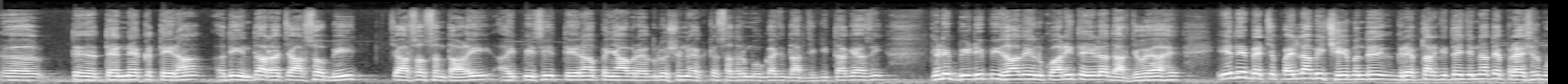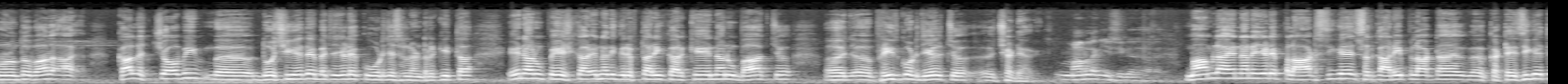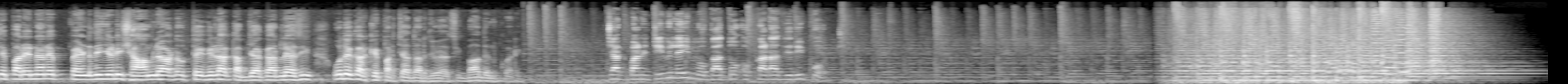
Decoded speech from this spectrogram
3113 ਅਧੀਨ ਧਾਰਾ 420 447 ਆਈਪੀਸੀ 13 ਪੰਜਾਬ ਰੈਗੂਲੇਸ਼ਨ ਐਕਟ ਸਦਰ ਮੋਗਾ 'ਚ ਦਰਜ ਕੀਤਾ ਗਿਆ ਸੀ, ਜਿਹੜੇ ਬੀਡੀਪੀ ਸਾਹਿਬ ਦੀ ਇਨਕੁਆਰੀ ਤੇ ਜਿਹੜਾ ਦਰਜ ਹੋਇਆ ਹੈ ਇਹਦੇ ਵਿੱਚ ਪਹਿਲਾਂ ਵੀ 6 ਬੰਦੇ ਗ੍ਰਿਫਤਾਰ ਕੀਤੇ, ਜਿਨ੍ਹਾਂ ਤੇ ਪ੍ਰੈਸ਼ਰ ਬਣਾਉਣ ਤੋਂ ਬਾਅਦ ਕੱਲ 24 ਅ, ਦੋਸ਼ੀ ਇਹਦੇ ਵਿੱਚ ਜਿਹੜੇ ਕੋਰਟ 'ਚ ਸਿਲੰਡਰ ਕੀਤਾ ਇਹਨਾਂ ਨੂੰ ਪੇਸ਼ ਕਰ ਇਹਨਾਂ ਦੀ ਗ੍ਰਿਫਤਾਰੀ ਕਰਕੇ ਇਹਨਾਂ ਨੂੰ ਬਾਅਦ 'ਚ ਫਰੀਦਕੋਟ ਜੇਲ੍ਹ 'ਚ ਛੱਡਿਆ ਗਿਆ। ਮਾਮਲਾ ਕੀ ਸੀਗਾ ਸਾਰਾ? ਮਾਮਲਾ ਇਹਨਾਂ ਨੇ ਜਿਹੜੇ ਪਲਾਟ ਸੀਗੇ ਸਰਕਾਰੀ ਪਲਾਟਾਂ ਕੱਟੇ ਸੀਗੇ ਤੇ ਪਰ ਇਹਨਾਂ ਨੇ ਪਿੰਡ ਦੀ ਜਿਹੜੀ ਸ਼ਾਮਲਾਟ ਉੱਤੇ ਜਿਹੜਾ ਕਬਜ਼ਾ ਕਰ ਲਿਆ ਸੀ ਉਹਦੇ ਕਰਕੇ ਪਰਚਾ ਦਰਜ ਹੋਇਆ ਸੀ। ਬਾਅਦ ਇਨਕੁਆਰੀ ਜਗਬਾਣੀ ਟੀਵੀ ਲਈ ਮੋਗਾ ਤੋਂ ਓਕਾੜਾ ਦੀ ਰਿਪੋਰਟ।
